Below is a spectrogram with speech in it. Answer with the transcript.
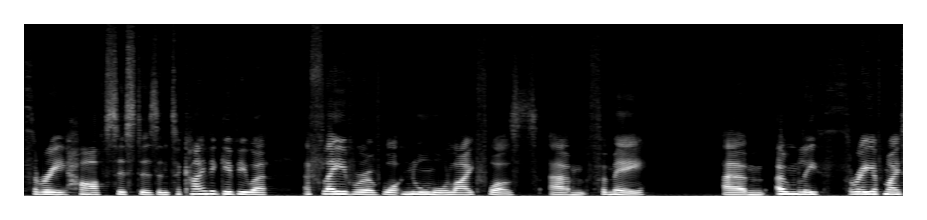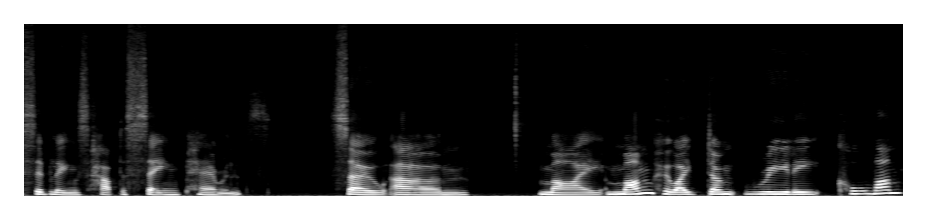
three half sisters. And to kind of give you a, a flavour of what normal life was um, for me, um, only three of my siblings have the same parents. So um, my mum, who I don't really call mum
